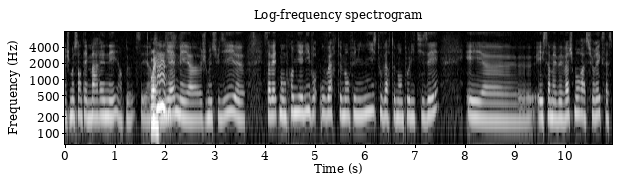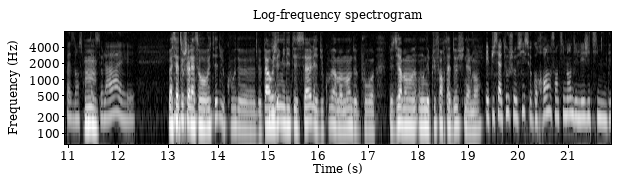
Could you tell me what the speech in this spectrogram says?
je me sentais marrainée un peu. C'est un ouais. mais je me suis dit ça va être mon premier livre ouvertement féministe, ouvertement politisé. Et, euh, et ça m'avait vachement rassuré que ça se passe dans ce hmm. contexte-là. Et, bah, ça touche à la sororité, du coup, de ne pas oser militer seule et du coup, à un moment, de, pour, de se dire bon, on est plus forte à deux finalement. Et puis, ça touche aussi ce grand sentiment d'illégitimité,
